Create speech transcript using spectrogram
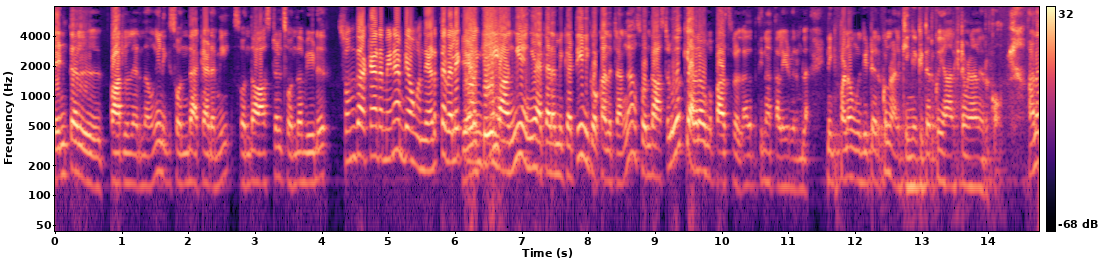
ரெண்டல் பார்லர்ல இருந்தவங்க இன்னைக்கு சொந்த அகாடமி சொந்த ஹாஸ்டல் சொந்த வீடு. சொந்த அகாடமினா எப்படி அவங்க அந்த இடத்த விலைக்கு வாங்கி வாங்கி அகாடமி கட்டி இன்னைக்கு உட்காந்துட்டாங்க சொந்த ஹாஸ்டல் ஓகே அதெல்லாம் உங்க பர்சனல் அதை பத்தி நான் தலையிட விரும்பல. இன்னைக்கு பணம் உங்க கிட்ட இருக்கும் நாளைக்கு எங்க கிட்ட இருக்கும் யார்கிட்ட வேணாலும் இருக்கும். ஆனா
